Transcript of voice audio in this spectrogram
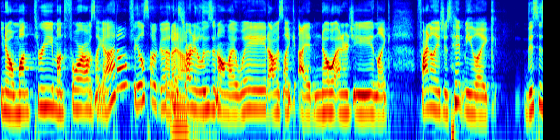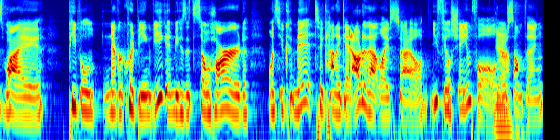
you know month three month four i was like i don't feel so good. Yeah. i started losing all my weight. I was like i had no energy. And like finally it just hit me like this is why people never quit being vegan because it's so hard once you commit to kind of get out of that lifestyle you feel shameful Yeah. or something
